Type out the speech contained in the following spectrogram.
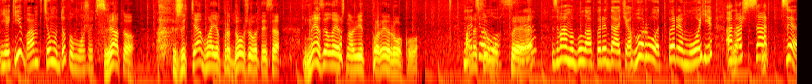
які вам в цьому допоможуть. Свято життя має продовжуватися незалежно від пори року. А На, на цьому цьому все. все. З вами була передача Город перемоги. А На- наш сад це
